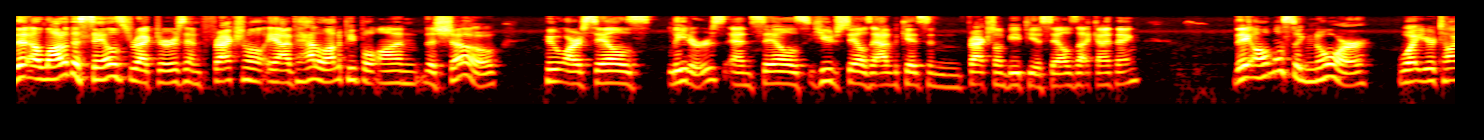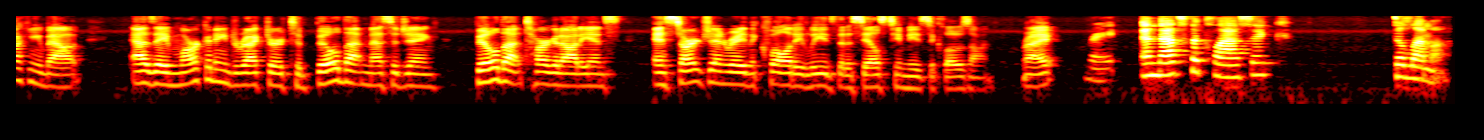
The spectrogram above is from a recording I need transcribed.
that a lot of the sales directors and fractional, yeah, I've had a lot of people on the show who are sales leaders and sales, huge sales advocates and fractional VP of sales, that kind of thing. They almost ignore what you're talking about as a marketing director to build that messaging, build that target audience, and start generating the quality leads that a sales team needs to close on, right? Right. And that's the classic dilemma.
